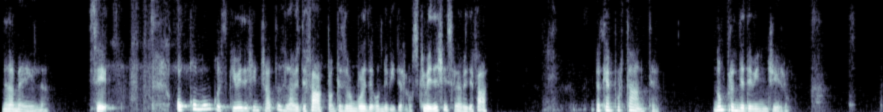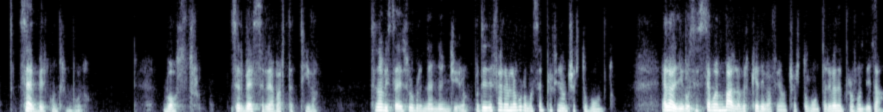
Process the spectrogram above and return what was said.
nella mail. Sì. O comunque scriveteci in chat se l'avete fatto, anche se non volete condividerlo. Scriveteci se l'avete fatto. Perché è importante. Non prendetevi in giro. Serve il contributo vostro serve essere la parte attiva. Se no vi state solo prendendo in giro. Potete fare un lavoro, ma sempre fino a un certo punto. E allora dico, se stiamo in ballo, perché arriva fino a un certo punto? Arrivate in profondità.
